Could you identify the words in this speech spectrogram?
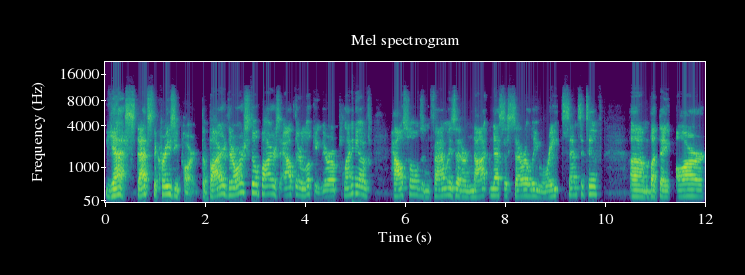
Yes, that's the crazy part. The buyer, there are still buyers out there looking. There are plenty of households and families that are not necessarily rate sensitive, um, but they are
